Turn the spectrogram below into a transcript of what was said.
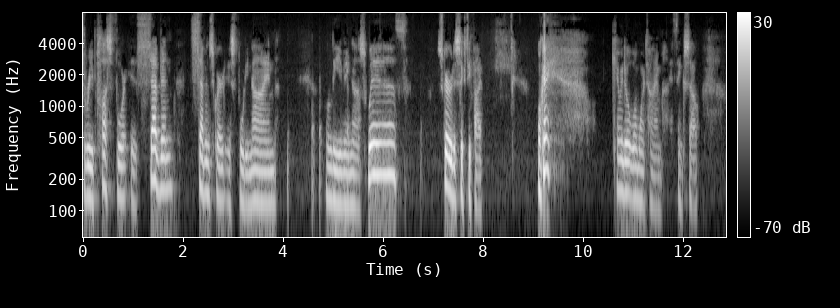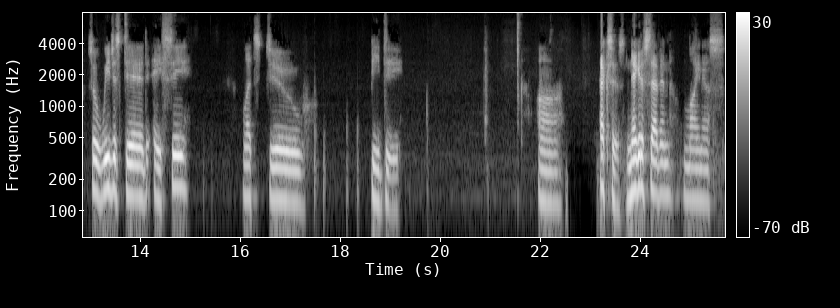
3 plus 4 is 7, 7 squared is 49, leaving us with square root of 65. Okay, can we do it one more time? I think so. So we just did AC. Let's do BD. Uh, x is negative 7 minus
